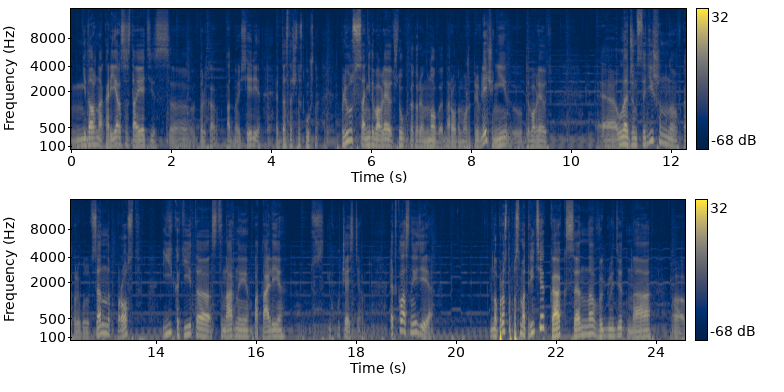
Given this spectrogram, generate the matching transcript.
Не должна карьера состоять из э, только одной серии. Это достаточно скучно. Плюс они добавляют штуку, которая много народа может привлечь. Они э, добавляют э, Legends Edition, в которой будут Сенна, Прост и какие-то сценарные баталии с их участием. Это классная идея. Но просто посмотрите, как Сенна выглядит на э,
